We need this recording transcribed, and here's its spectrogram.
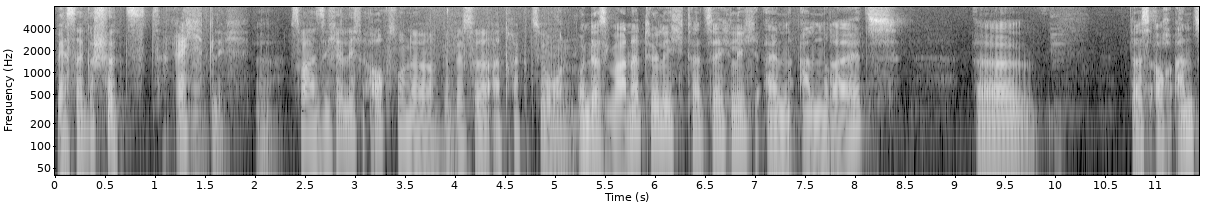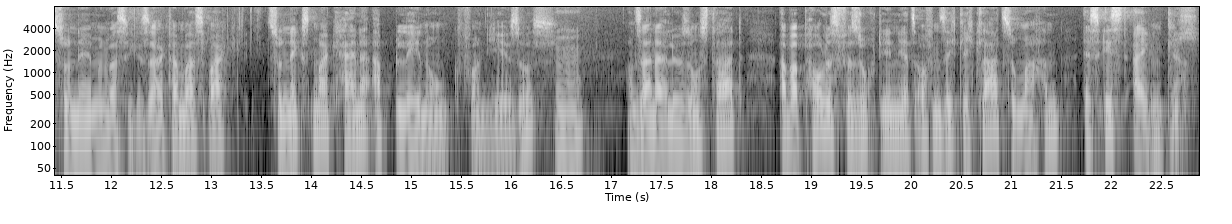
besser geschützt, rechtlich. Es war sicherlich auch so eine gewisse Attraktion. Und das war natürlich tatsächlich ein Anreiz, äh, das auch anzunehmen, was Sie gesagt haben. Weil es war zunächst mal keine Ablehnung von Jesus mhm. und seiner Erlösungstat, aber Paulus versucht ihnen jetzt offensichtlich klarzumachen, es ist eigentlich ja.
